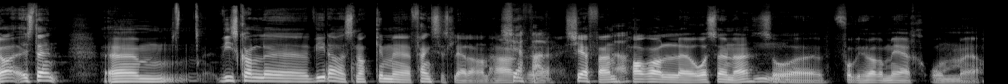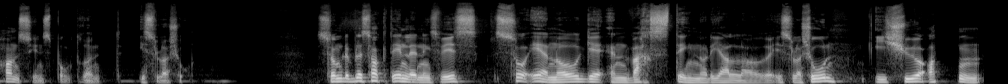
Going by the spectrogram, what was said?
Ja, Øystein. Um, vi skal uh, videre snakke med fengselslederen her. Sjefen. eh, sjefen Ja. Harald Aasaune. Mm. Så uh, får vi høre mer om uh, hans synspunkt rundt isolasjon. Som det ble sagt innledningsvis, så er Norge en versting når det gjelder isolasjon. I 2018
